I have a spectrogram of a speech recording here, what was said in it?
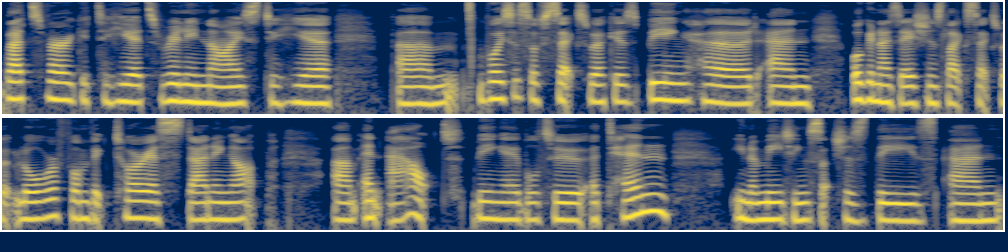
That's very good to hear. It's really nice to hear um, voices of sex workers being heard and organizations like Sex Work Law Reform Victoria standing up um, and out, being able to attend, you know, meetings such as these and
